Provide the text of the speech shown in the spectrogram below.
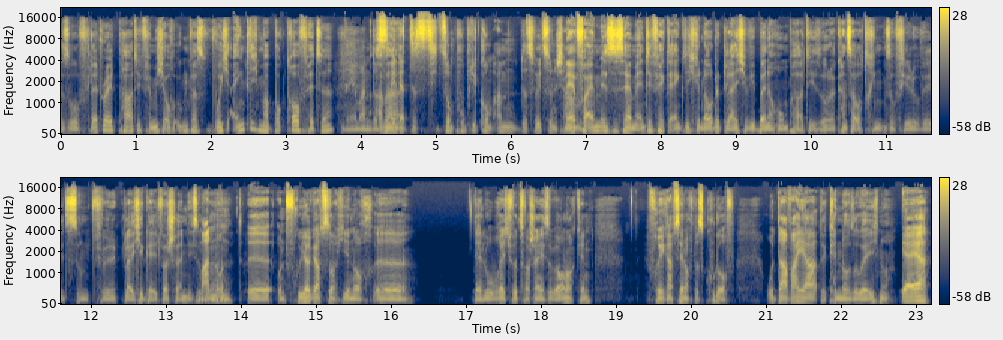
so Flatrate-Party für mich auch irgendwas, wo ich eigentlich mal Bock drauf hätte. Nee, Mann, das, Aber- ey, das, das zieht so ein Publikum an, das willst du nicht Naja, haben. vor allem ist es ja im Endeffekt eigentlich genau das gleiche wie bei einer Homeparty. So, da kannst du auch trinken, so viel du willst und für das gleiche Geld wahrscheinlich. So. Mann, und, äh, und früher gab's doch hier noch, äh, der Lobrecht wird's wahrscheinlich sogar auch noch kennen. Früher gab's ja noch das Kuhdorf. Und da war ja, Da kenne doch sogar ich noch. ja, ja,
